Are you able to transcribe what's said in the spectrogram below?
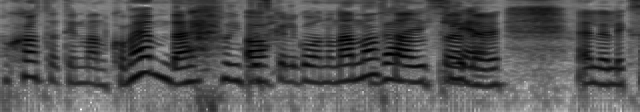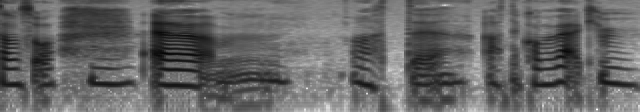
vad skönt att din man kom hem där och inte Ja, skulle gå någon annanstans. verkligen. Eller, eller liksom så. Mm. Ehm, att, eh, att ni kom iväg. Mm.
